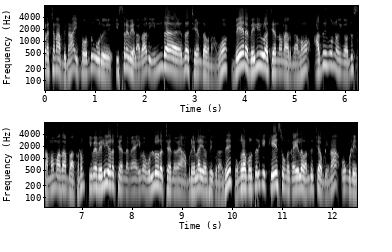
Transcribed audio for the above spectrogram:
பிரச்சனை அப்படின்னா இப்போ வந்து ஒரு இஸ்ரவேல் அதாவது இந்த இதை சேர்ந்தவனாகவும் வேற வெளியூரை சேர்ந்தவனா இருந்தாலும் அதுவும் நீங்க வந்து சமமாக தான் பார்க்கணும். இவன் வெளியூரை சேர்ந்தவன் இவன் உள்ளூரை சேர்ந்தவன் அப்படியெல்லாம் யோசிக்கக்கூடாது. உங்களை பொறுத்த வரைக்கும் கேஸ் உங்க கையில் வந்துருச்சு அப்படின்னா உங்களுடைய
